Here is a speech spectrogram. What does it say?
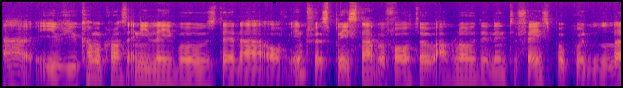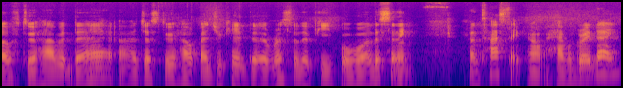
Uh, if you come across any labels that are of interest, please snap a photo, upload it into Facebook. Would love to have it there uh, just to help educate the rest of the people who are listening. Fantastic. Have a great day.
